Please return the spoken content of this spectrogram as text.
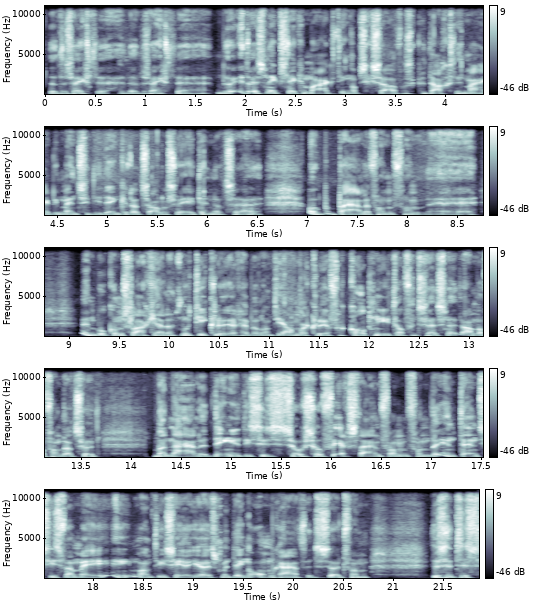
Dat is echt. Eh, dat is echt uh, er is niks tegen marketing op zichzelf als gedachte. Maar die mensen die denken dat ze alles weten. En dat ze uh, ook bepalen van, van uh, een boekomslag. Ja, dat moet die kleur hebben, want die andere kleur verkoopt niet. Of het is allemaal van dat soort banale dingen. Die zo, zo ver staan van, van de intenties waarmee iemand die serieus met dingen omgaat. Het is soort van, dus het, is,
